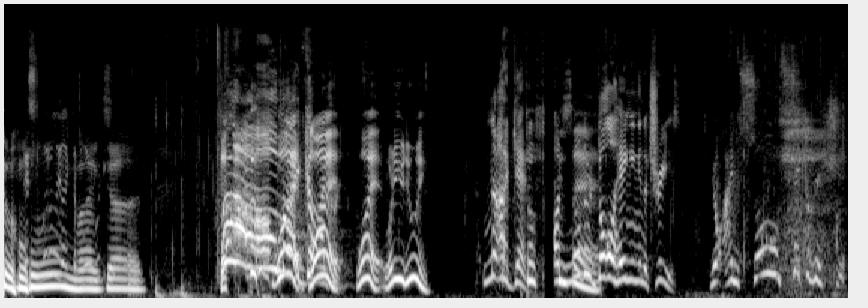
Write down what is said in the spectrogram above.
oh literally like the oh Blair my Witch god. Oh my god! What? What? What are you doing? Not again. The Another doll hanging in the trees. Yo, I'm so sick of this shit.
